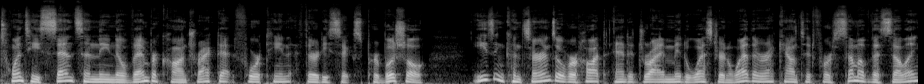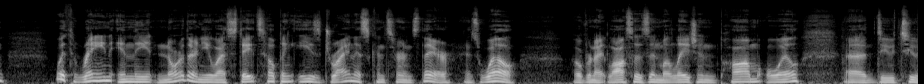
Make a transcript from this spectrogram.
20 cents in the November contract at 14.36 per bushel. Easing concerns over hot and dry Midwestern weather accounted for some of the selling, with rain in the northern U.S. states helping ease dryness concerns there as well. Overnight losses in Malaysian palm oil uh, due to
